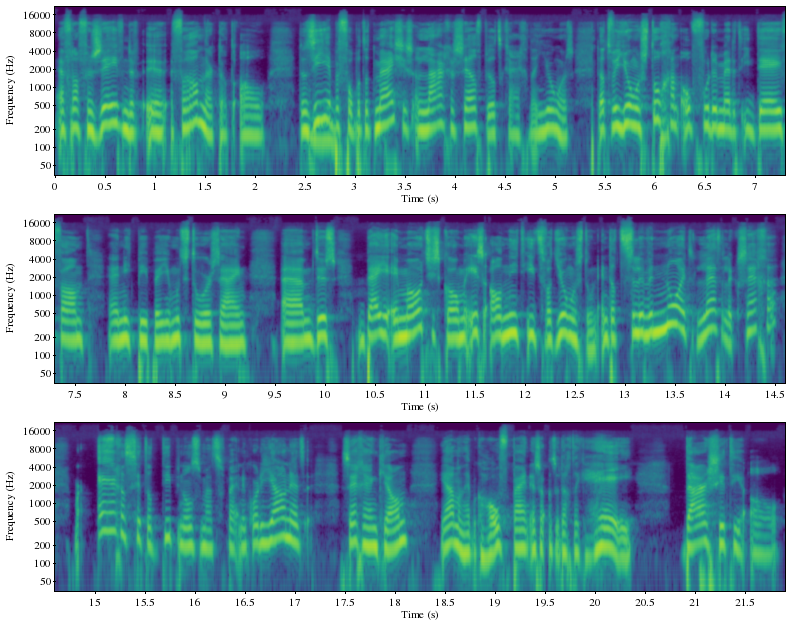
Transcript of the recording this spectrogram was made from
En vanaf hun zevende uh, verandert dat al. Dan zie je hmm. bijvoorbeeld dat meisjes een lager zelfbeeld krijgen dan jongens. Dat we jongens toch gaan opvoeden met het idee van eh, niet piepen, je moet stoer zijn. Um, dus bij je emoties komen is al niet iets wat jongens doen. En dat zullen we nooit letterlijk zeggen. Maar ergens zit dat diep in onze maatschappij. En ik hoorde jou net zeggen, Henk-Jan, ja, dan heb ik hoofdpijn en zo. En toen dacht ik, hé, hey, daar zit hij al.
